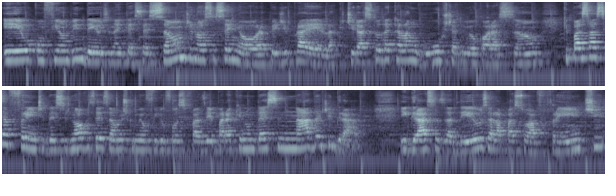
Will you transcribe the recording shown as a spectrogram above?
eu confiando em Deus e na intercessão de Nossa Senhora, pedi para ela que tirasse toda aquela angústia do meu coração, que passasse à frente desses novos exames que meu filho fosse fazer para que não desse nada de grave e graças a Deus ela passou à frente.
